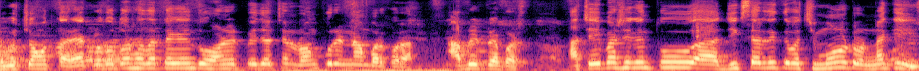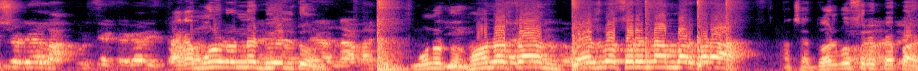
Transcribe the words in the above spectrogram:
খুবই চমৎকার। এক লক্ষ দশ হাজার টাকা কিন্তু হর্নেট পেয়ে যাচ্ছেন রংপুরের নাম্বার করা আপডেট পেপার আচ্ছা এই পাশে কিন্তু জিক্সার দেখতে পাচ্ছি মনোটোন নাকি? টাকা মনোটোন না ডুয়েল টোন মনোটোন মনোটন দশ বছরের নাম্বার করা। আচ্ছা দশ বছরের পেপার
